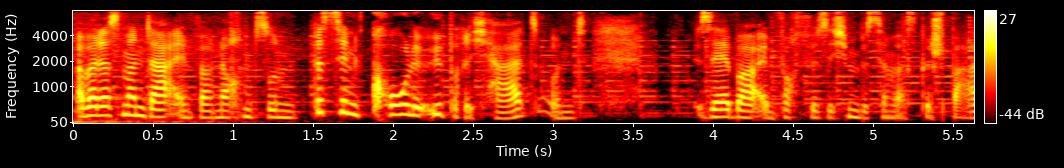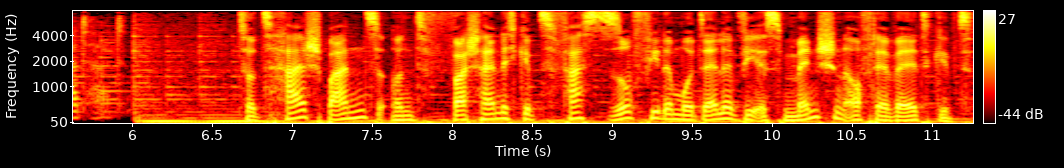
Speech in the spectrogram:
aber dass man da einfach noch so ein bisschen Kohle übrig hat und selber einfach für sich ein bisschen was gespart hat. Total spannend und wahrscheinlich gibt es fast so viele Modelle, wie es Menschen auf der Welt gibt.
